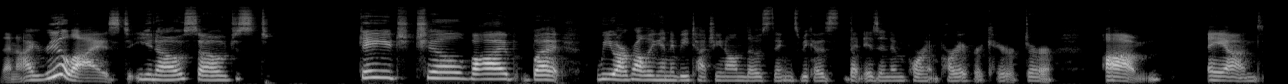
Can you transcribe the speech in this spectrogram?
than I realized, you know? So just gauge, chill, vibe. But we are probably going to be touching on those things because that is an important part of her character. Um, and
